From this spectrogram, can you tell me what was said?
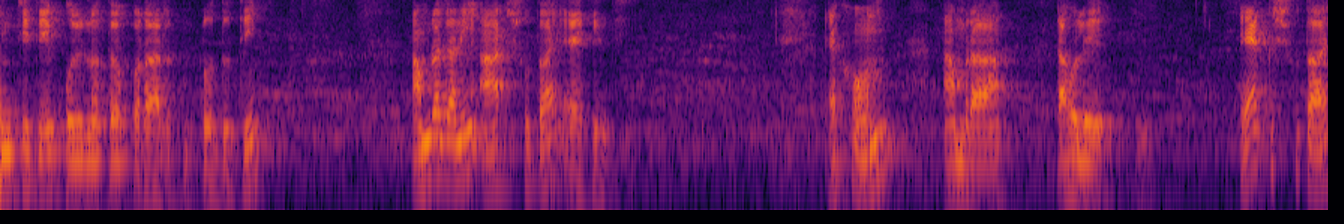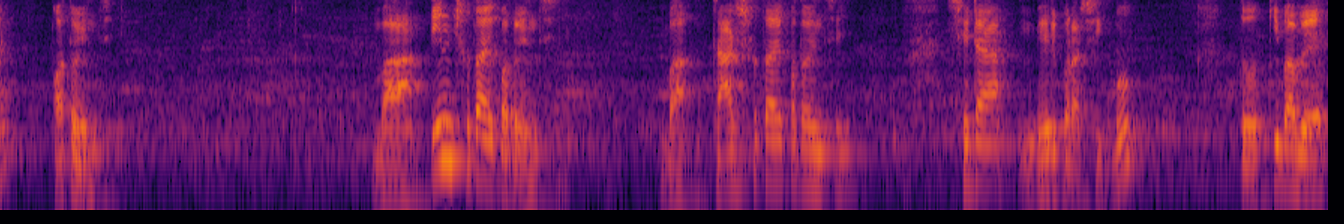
ইঞ্চিতে পরিণত করার পদ্ধতি। আমরা জানি আট সুতায় এক ইঞ্চি। এখন আমরা তাহলে এক সুতায় কত ইঞ্চি? বা তিন সুতায় কত ইঞ্চি? বা চার সুতায় কত ইঞ্চি? সেটা বের করা শিখব। তো কীভাবে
